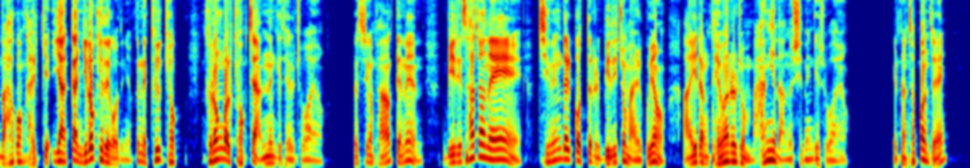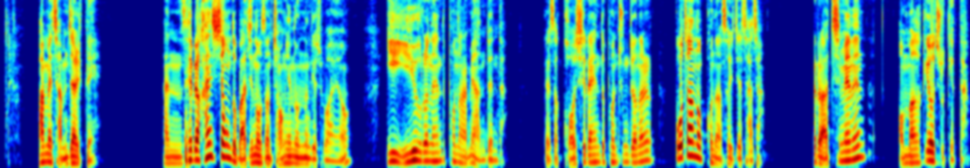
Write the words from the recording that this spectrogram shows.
나 학원 갈게. 약간 이렇게 되거든요. 근데 그격 그런 걸 겪지 않는 게 제일 좋아요. 그래서 지금 방학 때는 미리 사전에 진행될 것들을 미리 좀 알고요. 아이랑 대화를 좀 많이 나누시는 게 좋아요. 일단 첫 번째, 밤에 잠잘 때 한 새벽 1시 정도 마지노선 정해 놓는 게 좋아요. 이 이후로는 핸드폰을 하면 안 된다. 그래서 거실에 핸드폰 충전을 꽂아 놓고 나서 이제 자자. 그리고 아침에는 엄마가 깨워 줄겠다.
